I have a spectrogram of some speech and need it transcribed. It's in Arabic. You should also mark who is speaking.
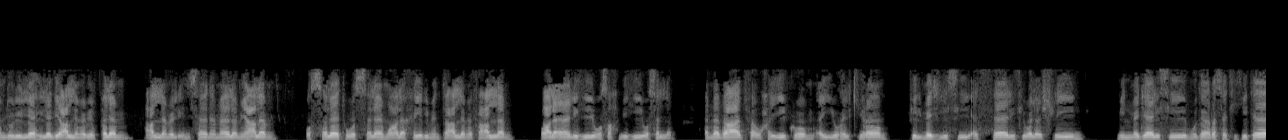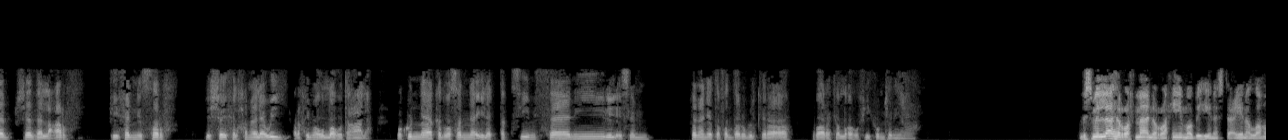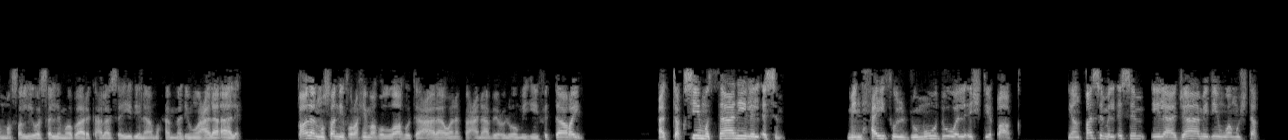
Speaker 1: الحمد لله الذي علم بالقلم علم الإنسان ما لم يعلم والصلاة والسلام على خير من تعلم فعلم وعلى آله وصحبه وسلم. أما بعد فأحييكم أيها الكرام في المجلس الثالث والعشرين من مجالس مدارسة كتاب شذا العرف في فن الصرف للشيخ الحملاوي رحمه الله تعالى. وكنا قد وصلنا إلى التقسيم الثاني للاسم. فمن يتفضل بالقراءة. بارك الله فيكم جميعا.
Speaker 2: بسم الله الرحمن الرحيم وبه نستعين. اللهم صل وسلم وبارك على سيدنا محمد وعلى آله. قال المصنف رحمه الله تعالى ونفعنا بعلومه في الدارين. التقسيم الثاني للاسم. من حيث الجمود والاشتقاق. ينقسم الاسم إلى جامد ومشتق.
